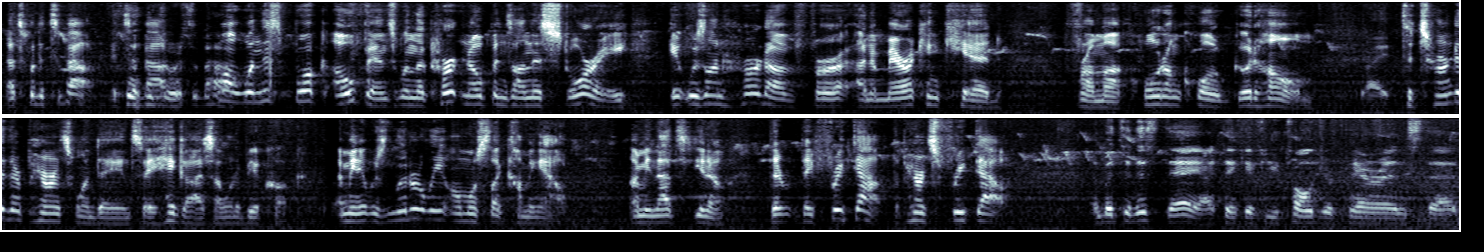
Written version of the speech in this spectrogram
That's what it's about. It's about, what it's about. Well, when this book opens, when the curtain opens on this story, it was unheard of for an American kid from a quote unquote good home Right. to turn to their parents one day and say, "Hey guys, I want to be a cook." I mean, it was literally almost like coming out. I mean, that's you know, they they freaked out. The parents freaked out. But to this day, I think if you told your parents that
